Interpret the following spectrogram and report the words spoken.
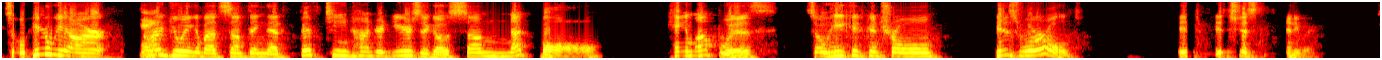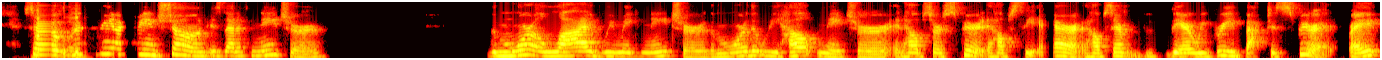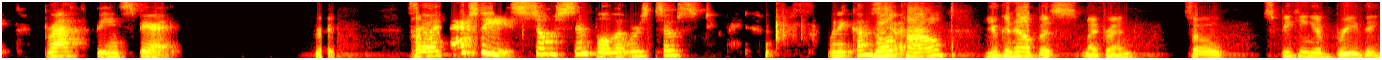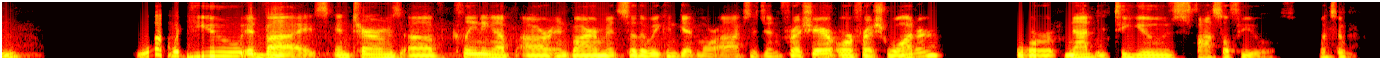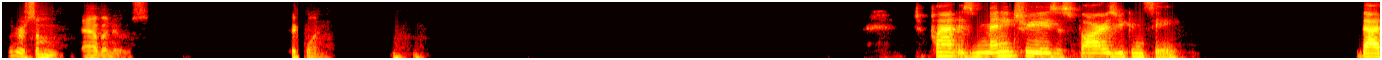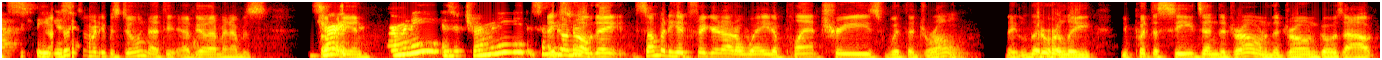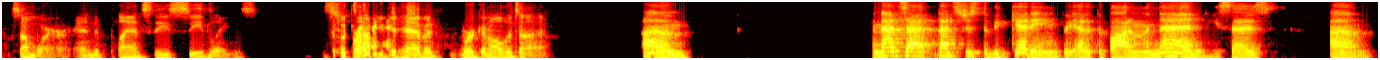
So here we are Okay. arguing about something that 1500 years ago some nutball came up with so he could control his world. It, it's just, anyway. So Not the like- thing that's being shown is that if nature, the more alive we make nature, the more that we help nature, it helps our spirit, it helps the air, it helps ev- the air we breathe back to spirit, right? Breath being spirit. Great. So Carl? it's actually so simple, but we're so stupid when it comes Well, to it. Carl, you can help us, my friend. So, speaking of breathing, What would you advise in terms of cleaning up our environment so that we can get more oxygen, fresh air, or fresh water, or not to use fossil fuels? What's a what are some avenues? Pick one. To plant as many trees as far as you can see. That's he I just heard somebody was doing that the, uh, the other. Mean, I was somebody in Germany. Is it Germany? I don't know. They somebody had figured out a way to plant trees with a drone. They literally you put the seeds in the drone, and the drone goes out somewhere and it plants these seedlings. So it's like you could have it working all the time. um and that's at that's just the beginning but yet at the bottom and then he says um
